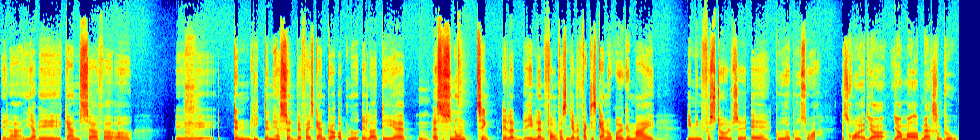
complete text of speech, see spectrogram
eller jeg vil gerne sørge for Mm. at, øh, den, lige den her synd vil jeg faktisk gerne gøre op med, eller det er, Mm. altså sådan nogle ting, eller en eller anden form for sådan, jeg vil faktisk gerne rykke mig i min forståelse af Gud og Guds ord. Jeg tror, at jeg, jeg er meget opmærksom på,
